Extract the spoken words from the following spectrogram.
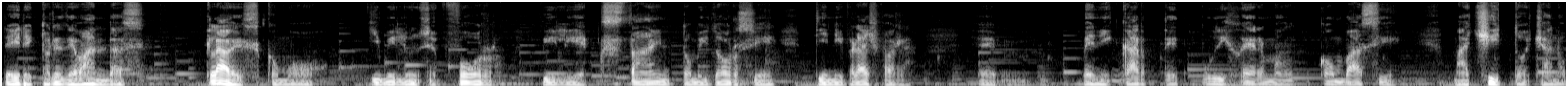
de directores de bandas claves como Jimmy Lunceford, Billy Eckstein, Tommy Dorsey, Tini Brashford, eh, Benny Carter, Woody Herman, Con Machito, Chano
